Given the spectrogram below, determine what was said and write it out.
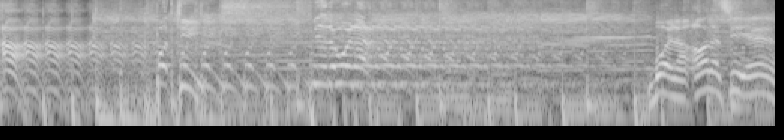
ah, Pochi, Piedra Buena. Bueno, ahora sí, ¿eh?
